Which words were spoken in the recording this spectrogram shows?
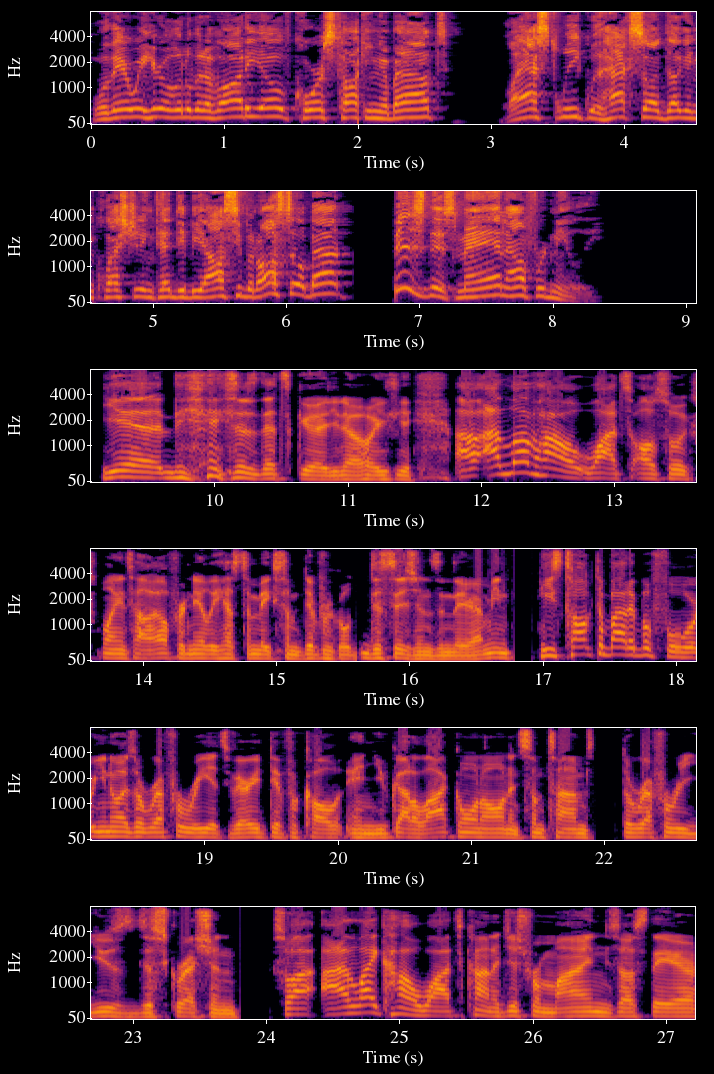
Well, there we hear a little bit of audio, of course, talking about last week with Hacksaw Duggan questioning Ted DiBiase, but also about businessman Alfred Neely. Yeah, he says that's good. You know, I, I love how Watts also explains how Alfred Neely has to make some difficult decisions in there. I mean, he's talked about it before. You know, as a referee, it's very difficult, and you've got a lot going on, and sometimes the referee uses discretion. So I, I like how Watts kind of just reminds us there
